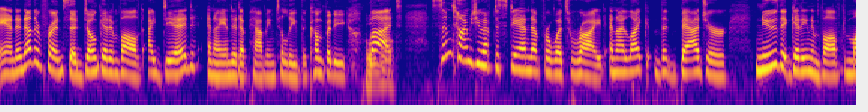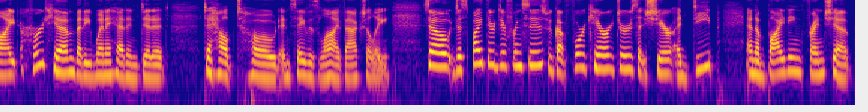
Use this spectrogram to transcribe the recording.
And another friend said, Don't get involved. I did, and I ended up having to leave the company. Oh, but no. sometimes you have to stand up for what's right. And I like that Badger knew that getting involved might hurt him, but he went ahead and did it to help Toad and save his life, actually. So, despite their differences, we've got four characters that share a deep and abiding friendship.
